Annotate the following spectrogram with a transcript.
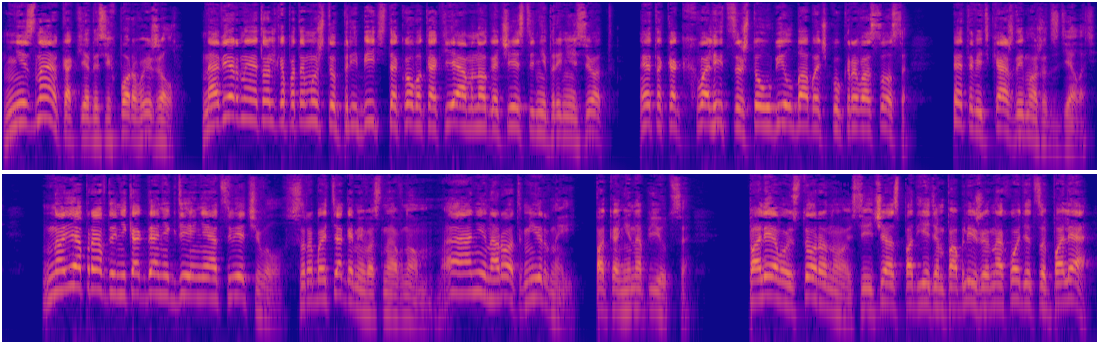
Не знаю, как я до сих пор выжил. Наверное, только потому, что прибить такого, как я, много чести не принесет. Это как хвалиться, что убил бабочку-кровососа. Это ведь каждый может сделать. Но я, правда, никогда нигде и не отсвечивал. С работягами в основном. А они народ мирный, пока не напьются. По левую сторону, сейчас подъедем поближе, находятся поля.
